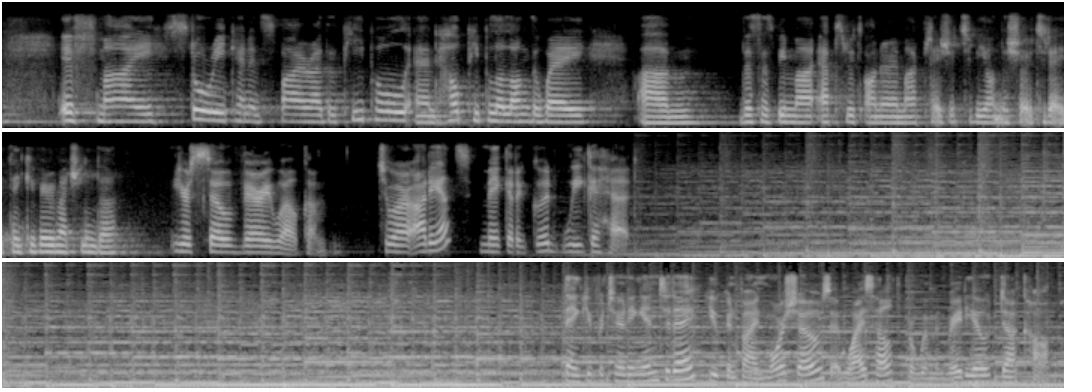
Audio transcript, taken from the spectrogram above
if my story can inspire other people and help people along the way, um, this has been my absolute honor and my pleasure to be on the show today. Thank you very much, Linda. You're so very welcome. To our audience, make it a good week ahead. Thank you for tuning in today. You can find more shows at wisehealthforwomenradio.com.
